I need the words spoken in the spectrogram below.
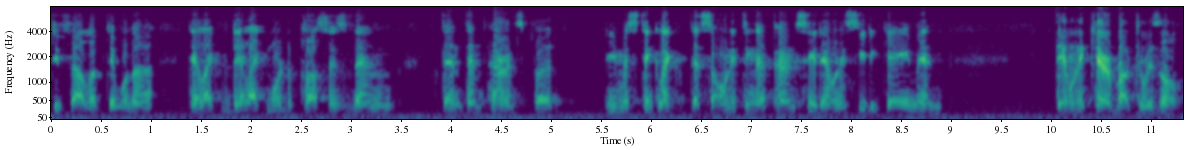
develop. They want to they like they like more the process than than than parents. But you must think like that's the only thing that parents see. They only see the game and they only care about the result.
